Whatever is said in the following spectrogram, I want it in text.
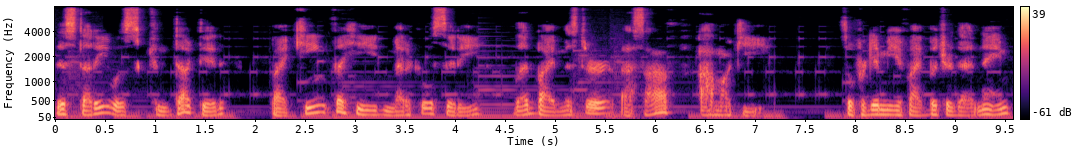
This study was conducted by King Fahad Medical City, led by Mr. Asaf Amaki so forgive me if I butchered that name.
